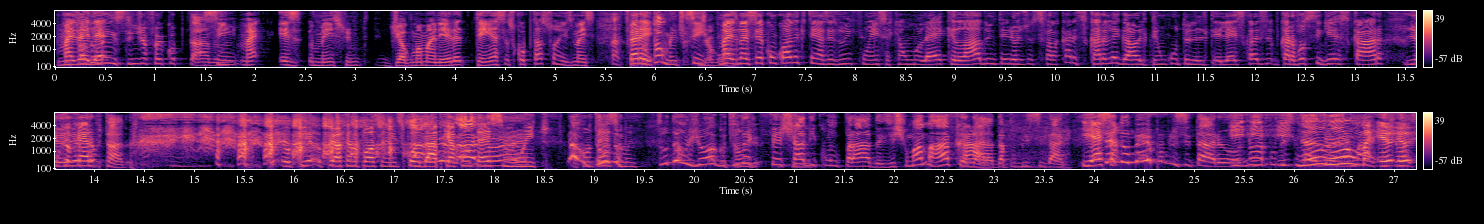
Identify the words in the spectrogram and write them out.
Mas a ideia. mainstream já foi cooptado. né? Sim, mas ex- o mainstream, de alguma maneira, tem essas cooptações, mas... Foi peraí, totalmente sim, de alguma- mas, mas você concorda que tem, às vezes, um influencer que é um moleque lá do interior, de- você fala, cara, esse cara é legal, ele tem um conteúdo, ele, ele é esclarecido, cara, vou seguir esse cara, E porque eu é quero... cooptado. o, pi- o pior é que eu não posso nem discordar, porque acontece é? muito, Não, acontece tudo, muito. Tudo é um jogo, tudo É um é, fechado sim. e comprado. Existe uma máfia Cara, da, da publicidade. e essa- Você é do meio publicitário, E- não é e- e- publicitário. não, é não, mas eu- eu- mas,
